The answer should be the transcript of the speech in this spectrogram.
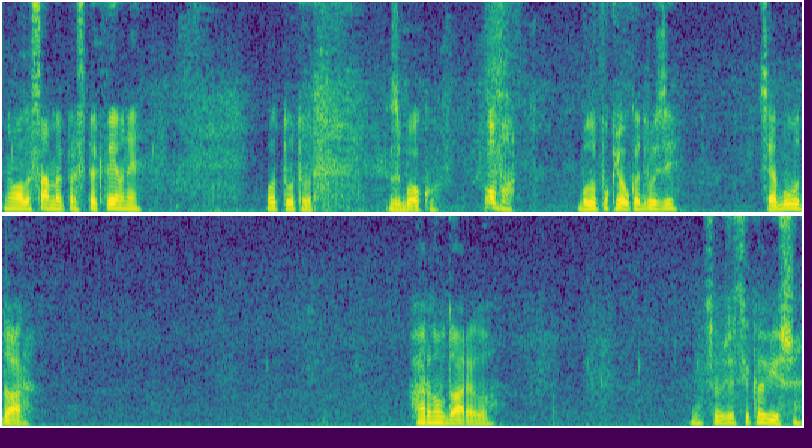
Ну, але саме перспективне отут от збоку. Опа! Була покльовка, друзі. Це був удар. Гарно вдарило. Ну, це вже цікавіше.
